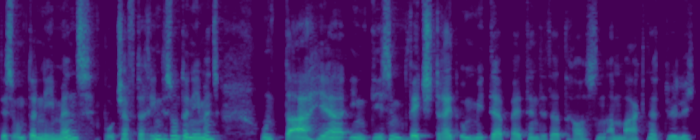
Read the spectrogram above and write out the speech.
des Unternehmens, Botschafterin des Unternehmens und daher in diesem Wettstreit um Mitarbeitende da draußen am Markt natürlich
